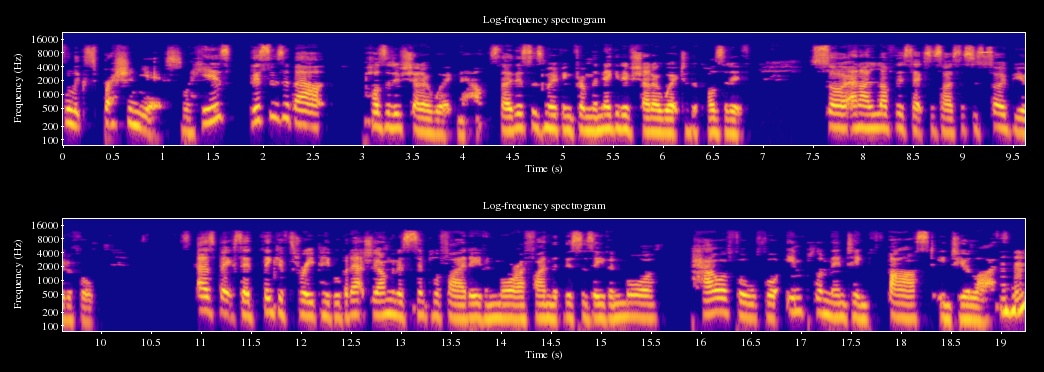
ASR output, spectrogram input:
full expression yet. Well, here's, this is about positive shadow work now. So this is moving from the negative shadow work to the positive. So, and I love this exercise. This is so beautiful. As Beck said, think of three people, but actually I'm going to simplify it even more. I find that this is even more powerful for implementing fast into your life. Mhm.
